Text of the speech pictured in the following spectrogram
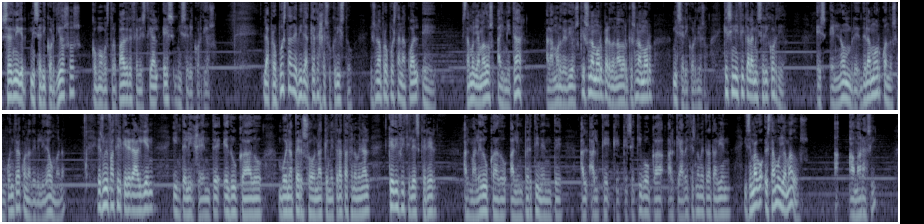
Sed misericordiosos como vuestro Padre Celestial es misericordioso. La propuesta de vida que hace Jesucristo es una propuesta en la cual eh, estamos llamados a imitar al amor de Dios, que es un amor perdonador, que es un amor misericordioso. ¿Qué significa la misericordia? Es el nombre del amor cuando se encuentra con la debilidad humana. Es muy fácil querer a alguien inteligente, educado, buena persona, que me trata fenomenal. Qué difícil es querer al maleducado, al impertinente, al, que, se equivoca, al que a veces no me trata bien. Y sin embargo, estamos llamados a amar así,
